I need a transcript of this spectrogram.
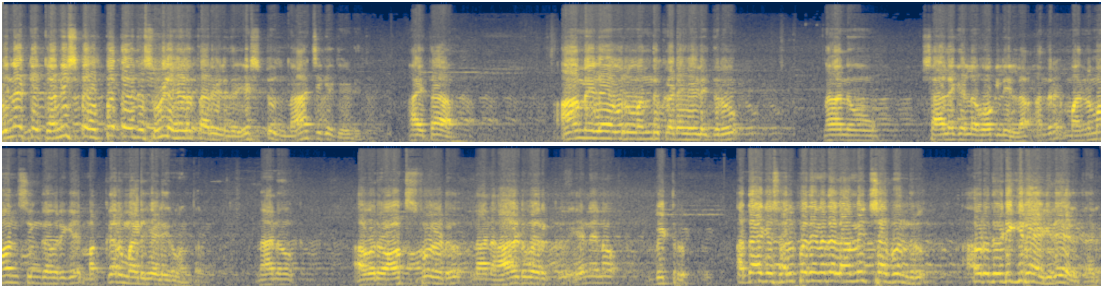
ದಿನಕ್ಕೆ ಕನಿಷ್ಠ ಇಪ್ಪತ್ತೈದು ಸುಳ್ಳು ಹೇಳ್ತಾರೆ ಹೇಳಿದ್ರೆ ಎಷ್ಟು ನಾಚಿಕೆ ಕೇಳಿದ್ರು. ಆಯ್ತಾ? ಆಮೇಲೆ ಅವರು ಒಂದು ಕಡೆ ಹೇಳಿದ್ರು, ನಾನು ಶಾಲೆಗೆಲ್ಲ ಹೋಗ್ಲಿಲ್ಲ. ಅಂದ್ರೆ ಮನಮೋಹನ್ ಸಿಂಗ್ ಅವರಿಗೆ ಮಕ್ಕರ್ ಮಾಡಿ ಹೇಳಿರುವಂತದ್ದು ನಾನು, ಅವರು ಆಕ್ಸ್ಫರ್ಡ್ ನಾನು ಹಾರ್ಡ್ ವರ್ಕ್ ಏನೇನೋ ಬಿಟ್ರು. ಅದಾಗಿ ಸ್ವಲ್ಪ ದಿನದಲ್ಲಿ ಅಮಿತ್ ಶಾ ಬಂದ್ರು. ಅವರದ್ದು ಡಿಗ್ರಿ ಆಗಿದೆ ಹೇಳ್ತಾರೆ.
